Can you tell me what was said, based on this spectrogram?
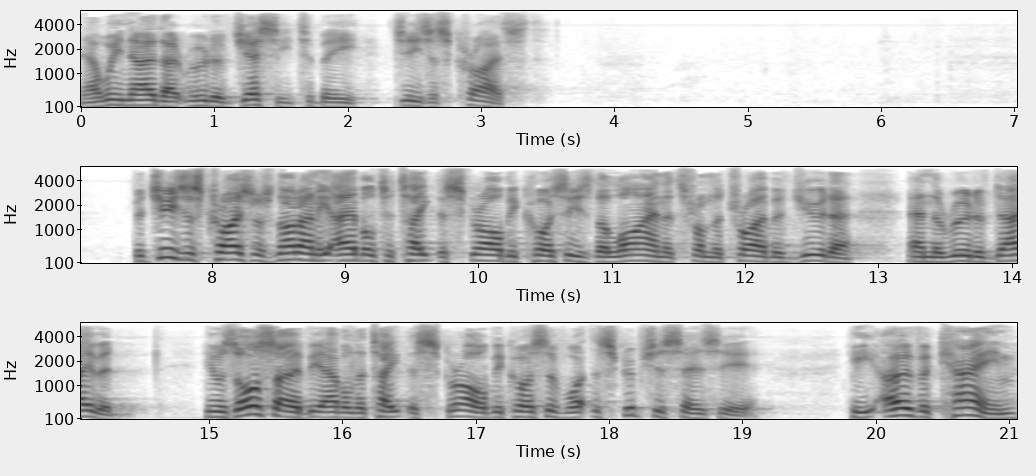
Now we know that root of Jesse to be Jesus Christ. But Jesus Christ was not only able to take the scroll because he's the lion that's from the tribe of Judah and the root of David, he was also be able to take the scroll because of what the scripture says here. He overcame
